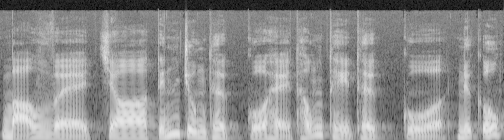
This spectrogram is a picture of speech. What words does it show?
bảo vệ cho tính trung thực của hệ thống thị thực của nước Úc.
